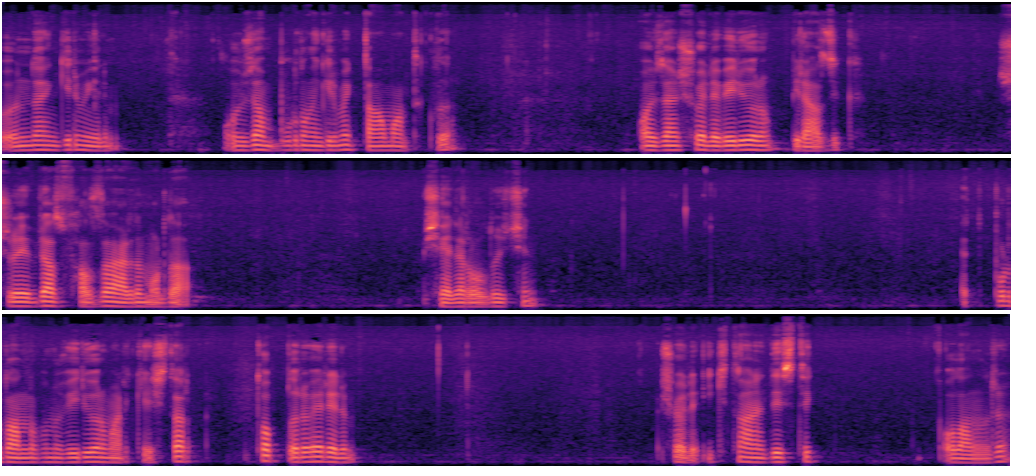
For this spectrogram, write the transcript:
Önden girmeyelim. O yüzden buradan girmek daha mantıklı. O yüzden şöyle veriyorum birazcık. Şuraya biraz fazla verdim orada bir şeyler olduğu için. Evet buradan da bunu veriyorum arkadaşlar. Topları verelim. Şöyle iki tane destek olanları.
